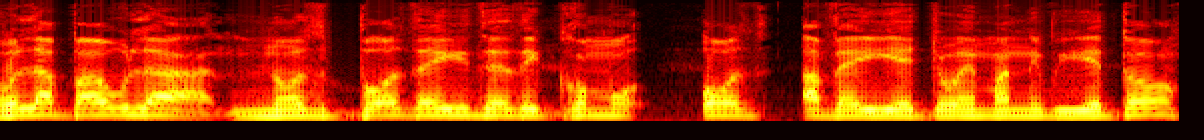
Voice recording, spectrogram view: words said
Hola Paula, ¿nos podéis decir cómo os habéis hecho el manifiesto?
